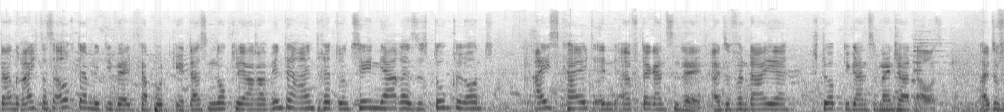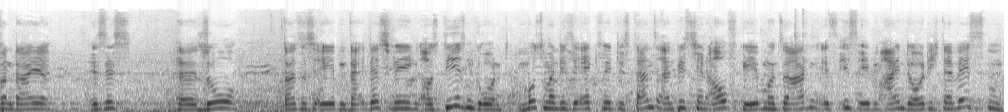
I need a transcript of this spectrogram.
dann reicht das auch, damit die Welt kaputt geht. Dass ein nuklearer Winter eintritt und zehn Jahre ist es dunkel und eiskalt in, auf der ganzen Welt. Also von daher stirbt die ganze Menschheit aus. Also von daher ist es äh, so, dass es eben deswegen aus diesem Grund muss man diese Äquidistanz ein bisschen aufgeben und sagen, es ist eben eindeutig der Westen,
